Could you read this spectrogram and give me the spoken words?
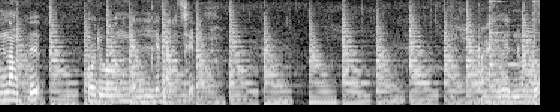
ഇനി നമുക്ക് ഓരോന്ന് മെല്ലെ മറിച്ചിടാം. ആയി വരുന്നുള്ളൂ.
